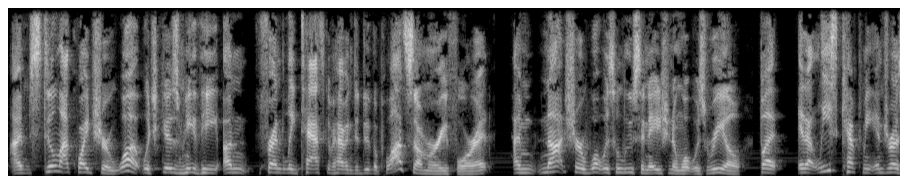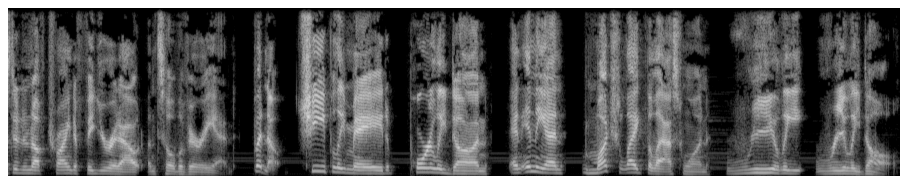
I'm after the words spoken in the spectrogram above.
I'm still not quite sure what, which gives me the unfriendly task of having to do the plot summary for it. I'm not sure what was hallucination and what was real, but it at least kept me interested enough trying to figure it out until the very end. But no, cheaply made, poorly done, and in the end, much like the last one, really, really dull.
